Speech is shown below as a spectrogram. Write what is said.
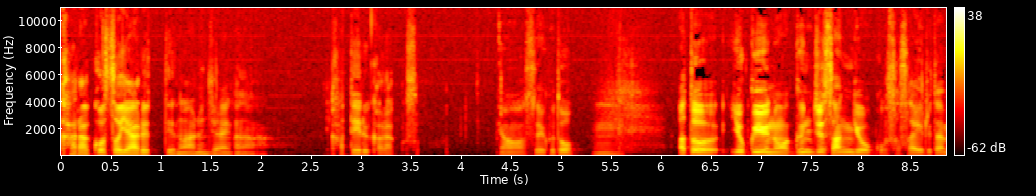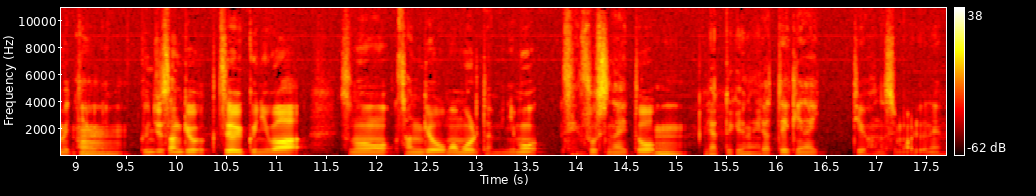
からこそやるっていうのはあるんじゃないかな。勝てるからこそ。ああそういうこと？うん。あとよく言うのは軍需産業をこう支えるためってういう。よね、ん。軍需産業が強い国はその産業を守るためにも戦争しないとうんやっていけない。やっていけないっていう話もあるよね。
